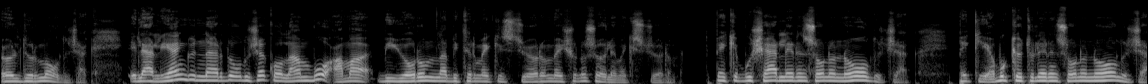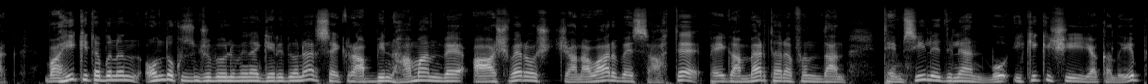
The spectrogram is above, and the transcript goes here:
öldürme olacak. İlerleyen günlerde olacak olan bu ama bir yorumla bitirmek istiyorum ve şunu söylemek istiyorum. Peki bu şerlerin sonu ne olacak? Peki ya bu kötülerin sonu ne olacak? Vahiy kitabının 19. bölümüne geri dönersek Rabbin Haman ve Aşveroş canavar ve sahte peygamber tarafından temsil edilen bu iki kişiyi yakalayıp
